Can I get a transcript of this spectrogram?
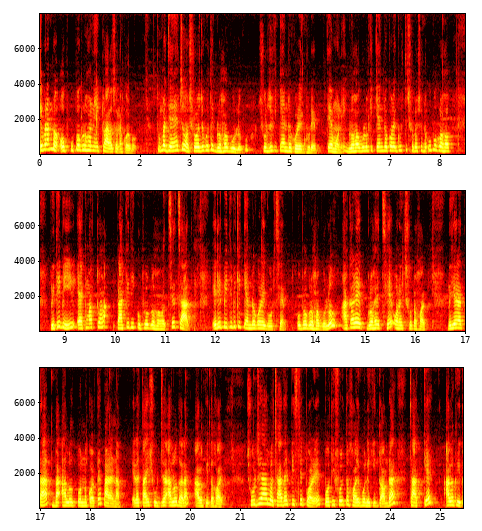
এবার আমরা উপগ্রহ নিয়ে একটু আলোচনা করব। তোমরা জেনেছো সৌরজগতের গ্রহগুলো সূর্যকে কেন্দ্র করে ঘুরে। তেমনই গ্রহগুলোকে কেন্দ্র করে ঘুরছে ছোটো ছোটো উপগ্রহ। পৃথিবীর একমাত্র প্রাকৃতিক উপগ্রহ হচ্ছে চাঁদ। এটি পৃথিবীকে কেন্দ্র করে ঘুরছে। উপগ্রহগুলো আকারে গ্রহের চেয়ে অনেক ছোট হয়। নিজেরা তাপ বা আলো উৎপন্ন করতে পারে না। এরা তাই সূর্যের আলো দ্বারা আলোকিত হয়। সূর্যের আলো চাঁদের পৃষ্ঠে পড়ে প্রতিফলিত হয় বলে কিন্তু আমরা চাঁদকে আলোকিত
